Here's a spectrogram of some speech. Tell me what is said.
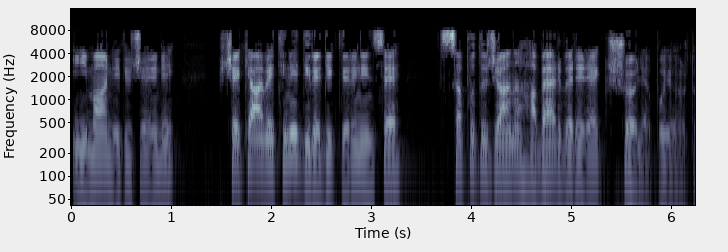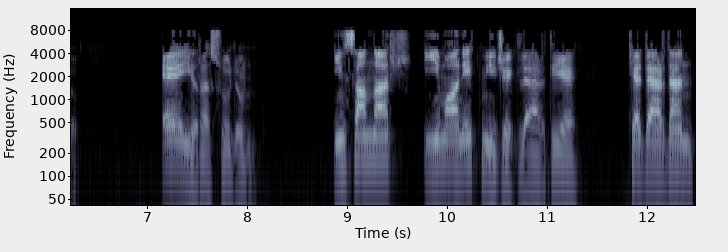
iman edeceğini, şekavetini dilediklerinin ise sapıtacağını haber vererek şöyle buyurdu. Ey Resulüm! İnsanlar iman etmeyecekler diye kederden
